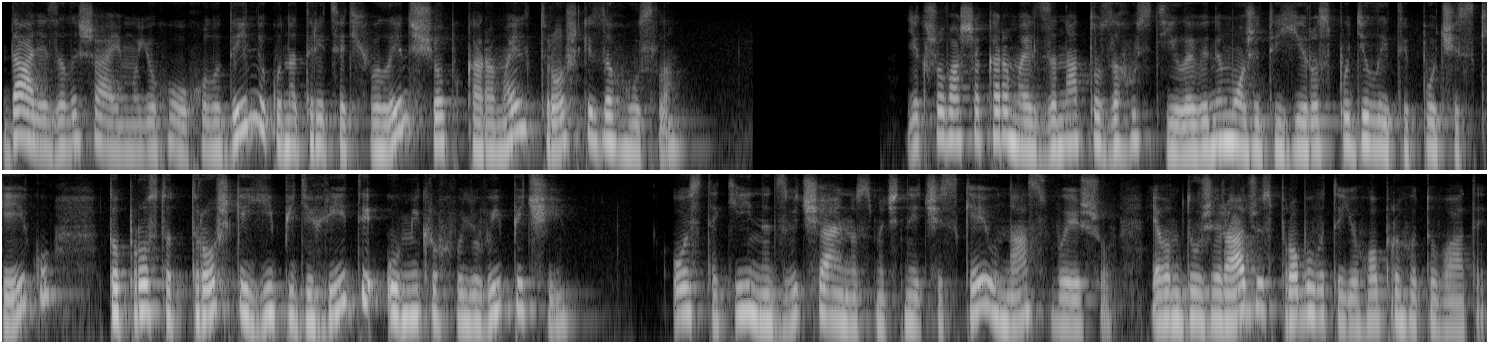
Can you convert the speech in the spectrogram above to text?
Далі залишаємо його у холодильнику на 30 хвилин, щоб карамель трошки загусла. Якщо ваша карамель занадто загустіла і ви не можете її розподілити по чизкейку, то просто трошки її підігріти у мікрохвильовій печі. Ось такий надзвичайно смачний чизкей у нас вийшов. Я вам дуже раджу спробувати його приготувати.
